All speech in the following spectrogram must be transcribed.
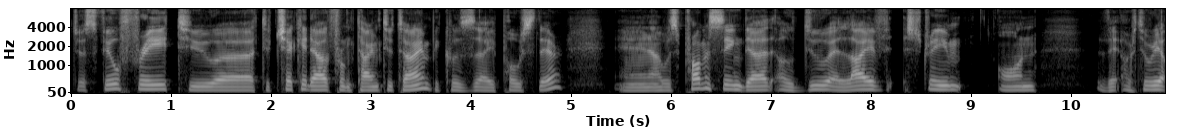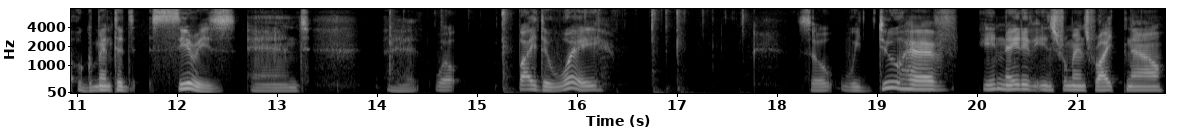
just feel free to uh, to check it out from time to time because I post there. And I was promising that I'll do a live stream on the Arturia Augmented series. And uh, well, by the way, so we do have in Native Instruments right now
